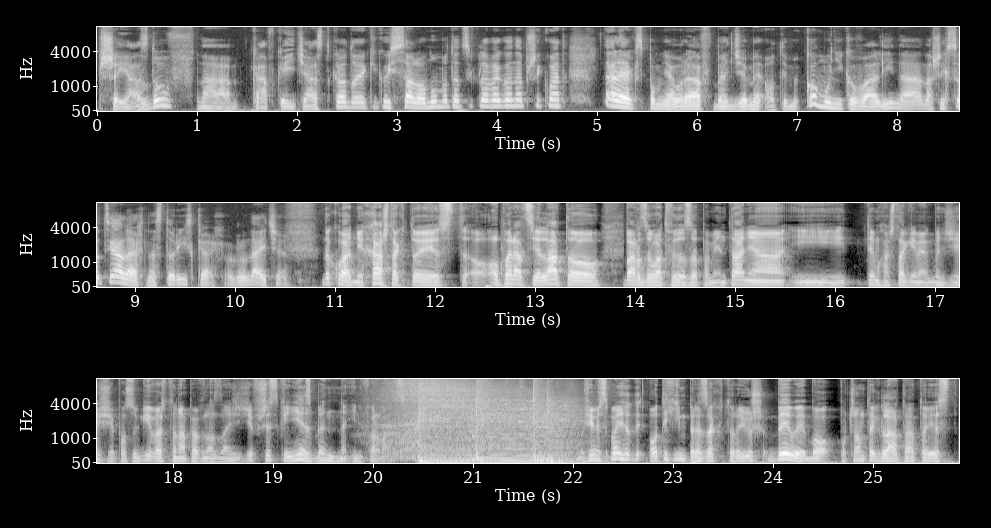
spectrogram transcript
przejazdów na kawkę i ciastko do jakiegoś salonu motocyklowego na przykład, ale jak wspomniał Raf, będziemy o tym komunikowali na naszych socjalach, na storiskach. Oglądajcie. Dokładnie. Hashtag to jest Operacja Lato, bardzo łatwy do zapamiętania i tym hashtagiem jak będziecie się posługiwać, to na pewno znajdziecie wszystkie niezbędne informacje. Musimy wspomnieć o, ty o, tych imprezach, które już były, bo początek lata to jest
